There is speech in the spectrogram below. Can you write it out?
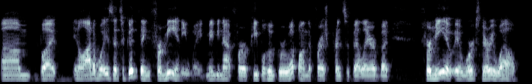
um, but in a lot of ways, that's a good thing for me anyway. Maybe not for people who grew up on the Fresh Prince of Bel Air, but for me, it, it works very well.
